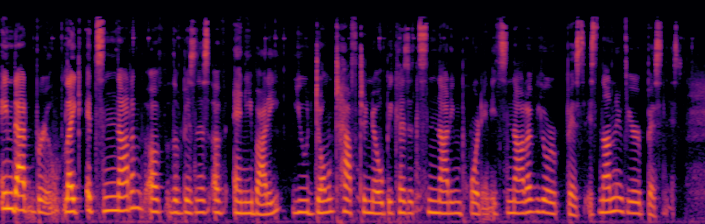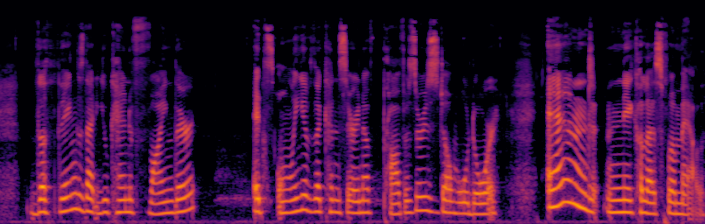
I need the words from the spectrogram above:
in that room. Like it's not of the business of anybody. You don't have to know because it's not important. It's not of your business. It's none of your business. The things that you can find there, it's only of the concern of Professors Dumbledore and Nicolas Flamel.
